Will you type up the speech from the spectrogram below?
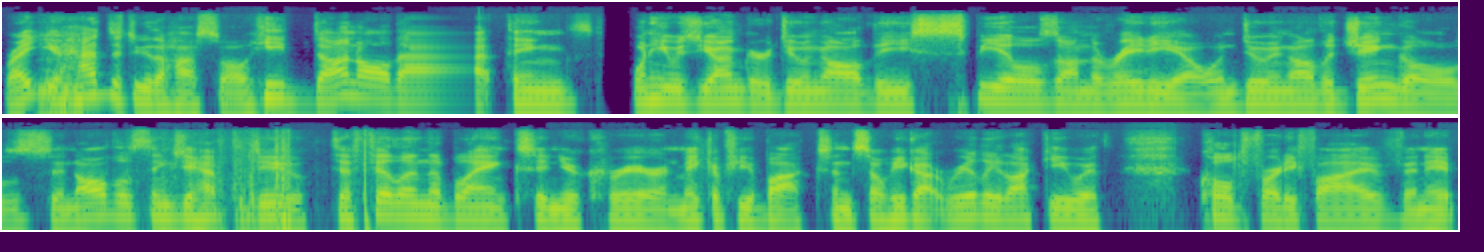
right? You Mhm. had to do the hustle. He'd done all that things when he was younger, doing all the spiels on the radio and doing all the jingles and all those things you have to do to fill in the blanks in your career and make a few bucks. And so he got really lucky with Colt 45, and it,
